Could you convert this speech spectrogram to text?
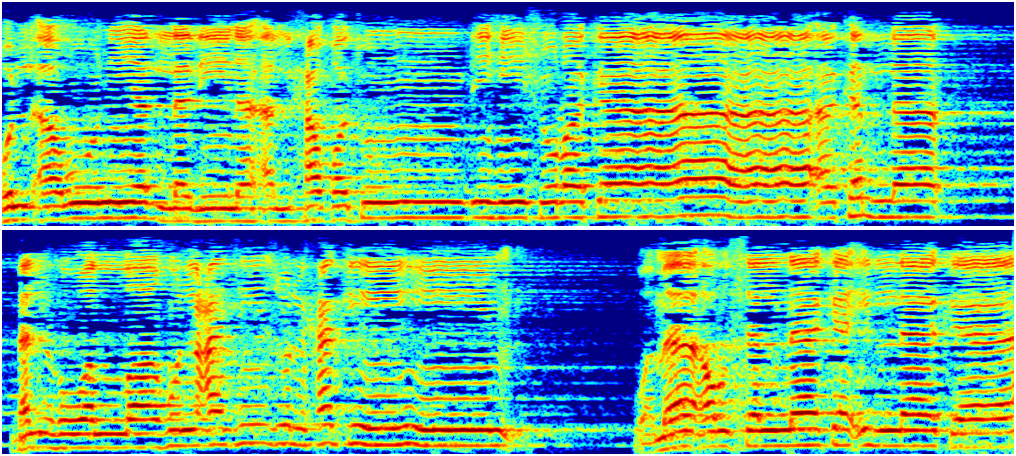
قل اروني الذين الحقتم به شركاء كلا بل هو الله العزيز الحكيم وما ارسلناك الا كافة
